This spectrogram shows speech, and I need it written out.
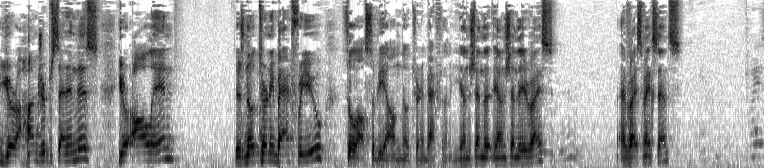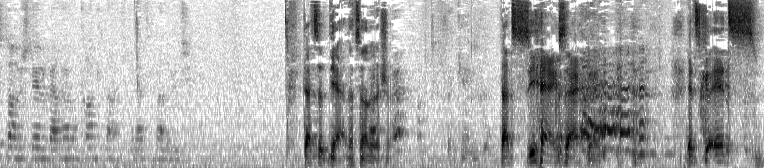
you're hundred percent in this, you're all in. There's no turning back for you. There'll also be all no turning back for them. You understand that? You understand the advice? Advice makes sense. I just don't understand about having concubines, but that's another issue. That's it. Yeah, that's another issue. The king. That's yeah, exactly. it's good. It's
